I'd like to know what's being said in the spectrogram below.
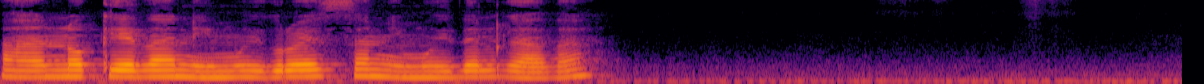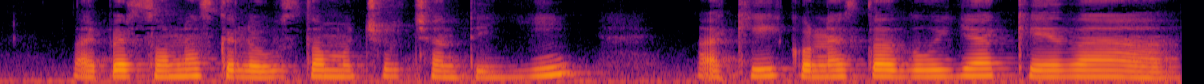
Ah, no queda ni muy gruesa ni muy delgada. Hay personas que le gusta mucho el chantilly. Aquí con esta duya queda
